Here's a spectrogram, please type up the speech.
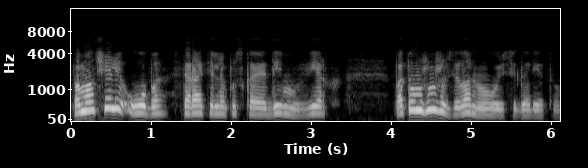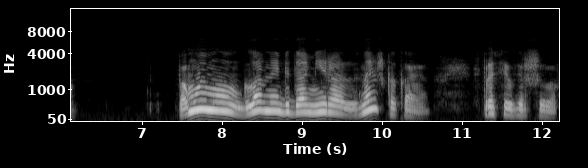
Помолчали оба, старательно пуская дым вверх, потом Жужа взяла новую сигарету. — По-моему, главная беда мира знаешь какая? — спросил Вершилов.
